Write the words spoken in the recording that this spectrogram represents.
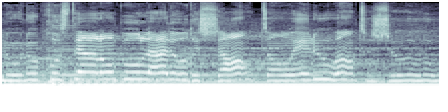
Nous nous prosternons pour l'adorer, chantant et louant toujours.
